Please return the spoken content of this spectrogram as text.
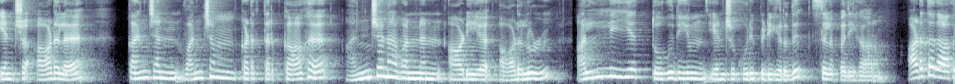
என்ற ஆடலை கஞ்சன் வஞ்சம் கடத்தற்காக அஞ்சனவண்ணன் ஆடிய ஆடலுள் அல்லிய தொகுதியும் என்று குறிப்பிடுகிறது சிலப்பதிகாரம். அடுத்ததாக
